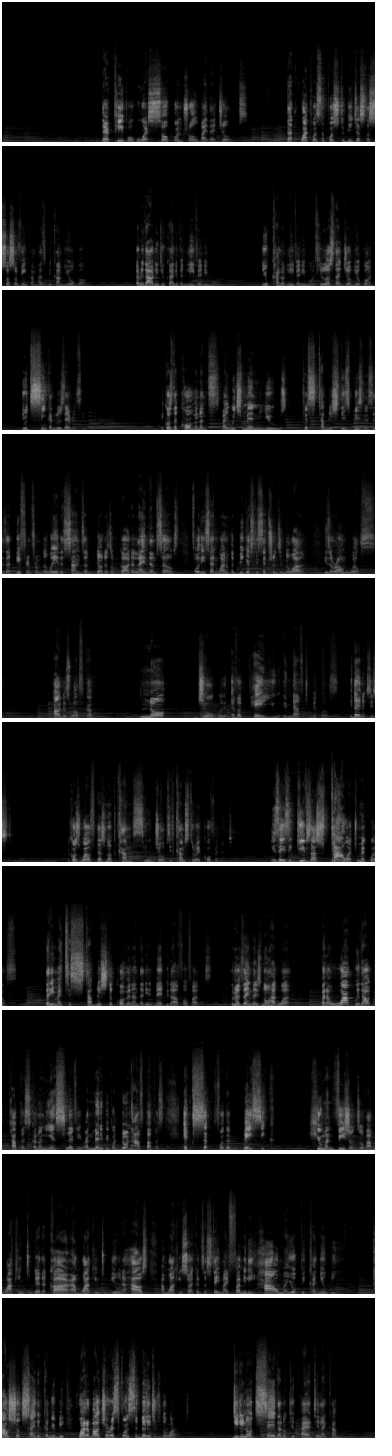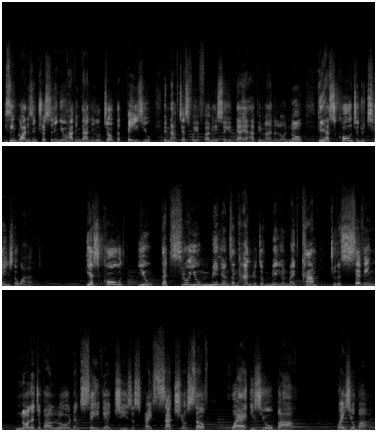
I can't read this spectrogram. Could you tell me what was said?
There are people who are so controlled by their jobs that what was supposed to be just a source of income has become your God. That without it, you can't even live anymore. You cannot live anymore. If you lost that job, you're gone. You'd sink and lose everything. Because the covenants by which men use to establish these businesses are different from the way the sons and daughters of God align themselves for this. And one of the biggest deceptions in the world is around wealth. How does wealth come? No job will ever pay you enough to make wealth. It doesn't exist. Because wealth does not come through jobs, it comes through a covenant. He says he gives us power to make wealth, that he might establish the covenant that he made with our forefathers. So I'm not saying there's no hard work. But a work without purpose can only enslave you. And many people don't have purpose except for the basic human visions of I'm working to get a car, I'm working to build a house, I'm working so I can sustain my family. How myopic can you be? How short sighted can you be? What about your responsibility to the world? Did you not say that occupy until I come? You think God is interested in you having that little job that pays you enough just for your family so you die a happy man alone? No. He has called you to change the world. He has called you that through you millions and hundreds of millions might come to the saving knowledge of our Lord and Savior Jesus Christ. Search yourself. Where is your Baal? Where is your Baal?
